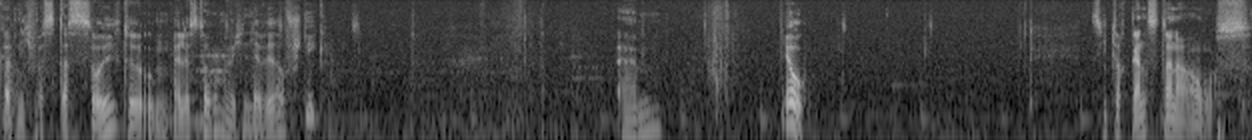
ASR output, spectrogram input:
Jetzt gerade nicht, was das sollte. Um Alistair rum habe ich einen Levelaufstieg. Ähm. Jo. Sieht doch ganz danach aus.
